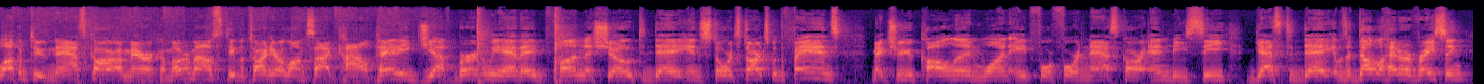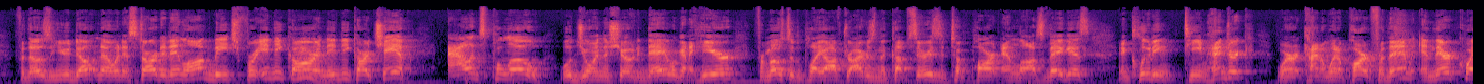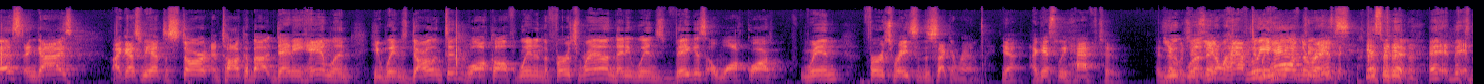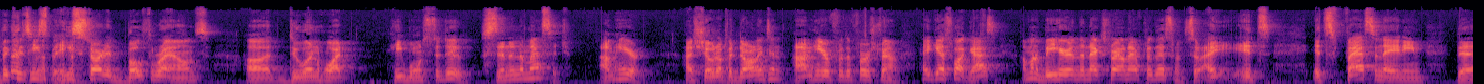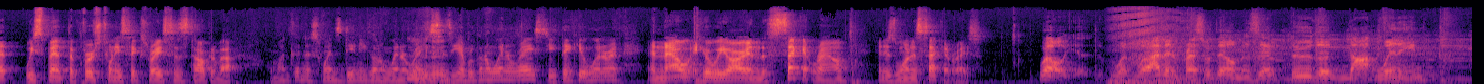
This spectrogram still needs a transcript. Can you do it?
Welcome to NASCAR America MotorMouths. Steve Letarte here alongside Kyle Petty, Jeff Burton. We have a fun show today in store. It starts with the fans. Make sure you call in 1 844 NASCAR NBC. Guest today, it was a doubleheader of racing. For those of you who don't know, and it started in Long Beach for IndyCar and hmm. IndyCar champ. Alex Palou will join the show today. We're going to hear from most of the playoff drivers in the Cup Series that took part in Las Vegas, including Team Hendrick, where it kind of went apart for them and their quest. And guys, I guess we have to start and talk about Denny Hamlin. He wins Darlington, walk-off win in the first round. Then he wins Vegas, a walk-off win, first race of the second round. Yeah, I guess we have to. Is that You- what well, you don't have to, We have won the to. race. Yes, yes we do. Eh, because he's he started both rounds uh, doing what he wants to do, sending a message. I'm here. I showed up at Darlington. I'm here for the first round. Hey, guess what, guys? I'm going to be here in the next round after this one. So I, it's it's fascinating that we spent the first 26 races talking about. Oh my goodness, when's Denny going to win a race? Mm-hmm. Is he ever going to win a race? Do you think he'll win a race? And now here we are in the second round, and he's won his second race. Well, what, what I've been impressed with them is that through the not winning,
